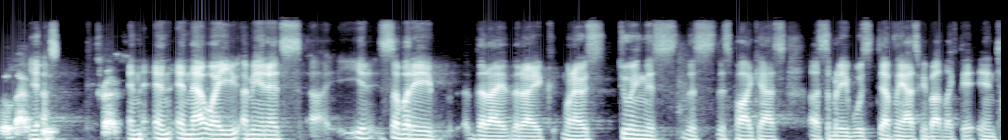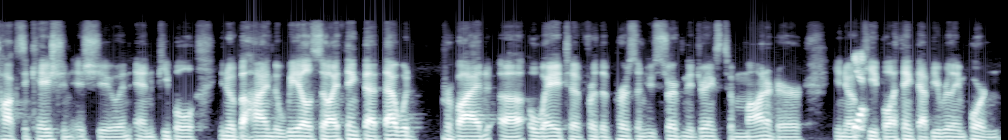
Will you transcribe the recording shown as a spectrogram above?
go back yeah. Correct. And and and that way, you, I mean, it's uh, you know, somebody that I that I when I was doing this this this podcast, uh, somebody was definitely asking me about like the intoxication issue and and people you know behind the wheel. So I think that that would provide uh, a way to for the person who's serving the drinks to monitor you know yeah. people. I think that'd be really important.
